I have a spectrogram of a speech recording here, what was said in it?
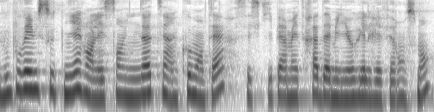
Vous pouvez me soutenir en laissant une note et un commentaire, c'est ce qui permettra d'améliorer le référencement.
